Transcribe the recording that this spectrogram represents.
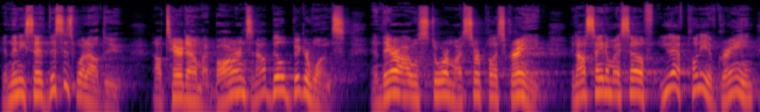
And then he said, This is what I'll do. I'll tear down my barns and I'll build bigger ones. And there I will store my surplus grain. And I'll say to myself, You have plenty of grain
